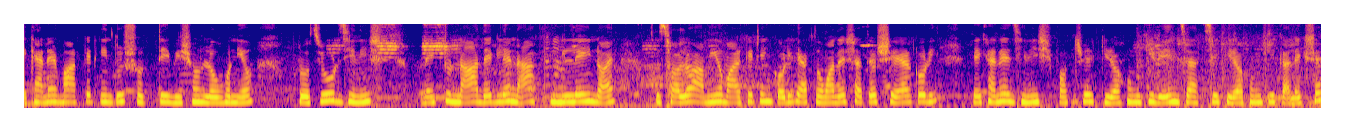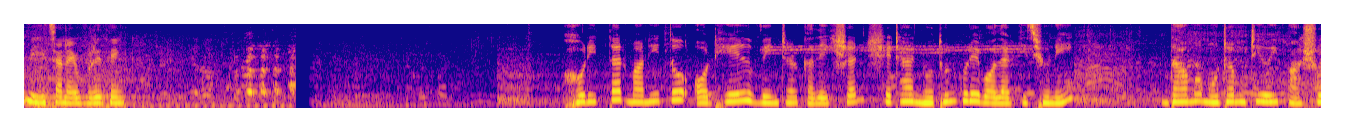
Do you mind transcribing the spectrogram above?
এখানের মার্কেট কিন্তু সত্যি ভীষণ লোভনীয়। প্রচুর জিনিস মানে একটু না দেখলে না কিনলেই নয়। তো চলো আমিও মার্কেটিং করি আর তোমাদের সাথেও শেয়ার করি এখানে জিনিসপত্রের কীরকম কী রেঞ্জ যাচ্ছে, কীরকম কী collection each and everything Haridwar মানে তো অঢেল উইন্টার কালেকশন সেটা নতুন করে বলার কিছু নেই। দামও মোটামুটি ওই পাঁচশো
